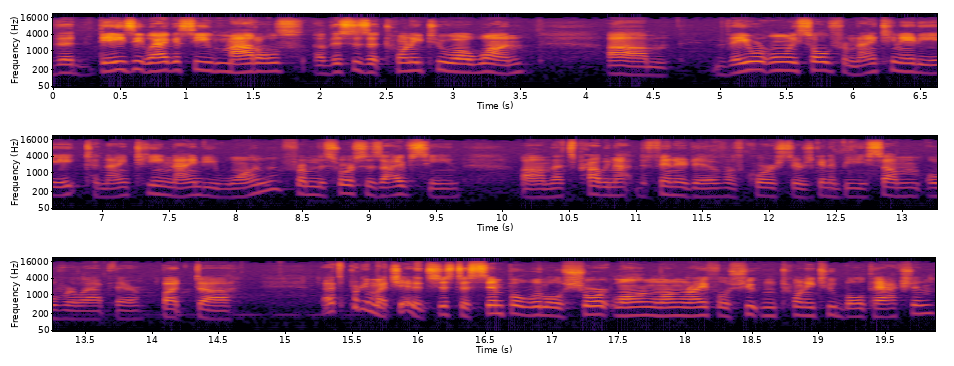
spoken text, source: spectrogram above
the Daisy Legacy models, uh, this is a 2201. Um, they were only sold from 1988 to 1991 from the sources I've seen. Um, that's probably not definitive. Of course, there's going to be some overlap there. But uh, that's pretty much it. It's just a simple little short, long, long rifle shooting 22 bolt action.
